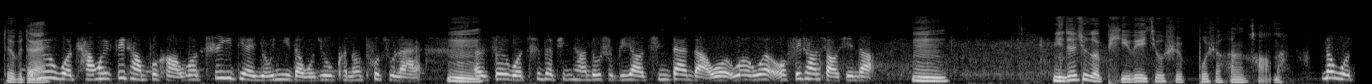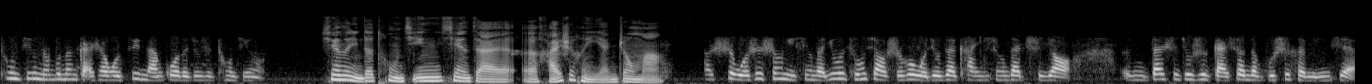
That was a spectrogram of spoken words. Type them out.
对不对？因为我肠胃非常不好，我吃一点油腻的我就可能吐出来。嗯，呃，所以我吃的平常都是比较清淡的，我我我我非常小心的。嗯，你的这个脾胃就是不是很好嘛？那我痛经能不能改善？我最难过的就是痛经。现在你的痛经现在呃还是很严重吗？啊，是，我是生理性的，因为从小时候我就在看医生，在吃药，嗯，但是就是改善的不是很明显。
